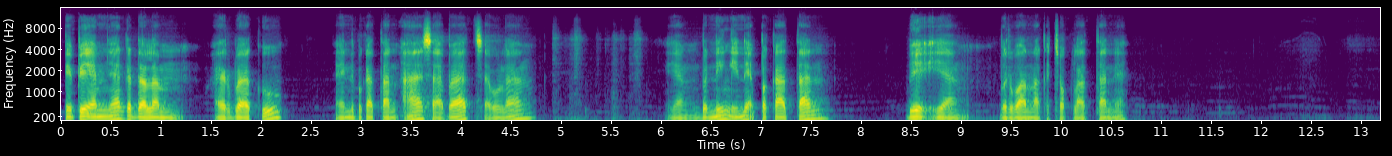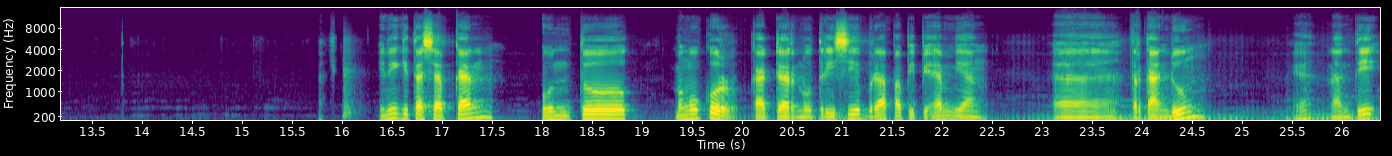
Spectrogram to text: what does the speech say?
ppm-nya ke dalam air baku. Nah, ini pekatan A, sahabat, saya ulang. Yang bening ini pekatan B yang berwarna kecoklatan ya. Ini kita siapkan untuk mengukur kadar nutrisi berapa ppm yang eh, terkandung ya. Nanti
